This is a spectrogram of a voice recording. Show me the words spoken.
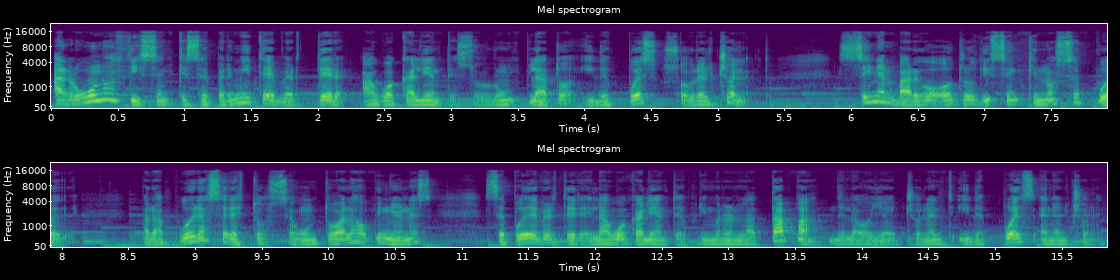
Algunos dicen que se permite verter agua caliente sobre un plato y después sobre el cholent. Sin embargo, otros dicen que no se puede. Para poder hacer esto, según todas las opiniones, se puede verter el agua caliente primero en la tapa de la olla de cholent y después en el cholent.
